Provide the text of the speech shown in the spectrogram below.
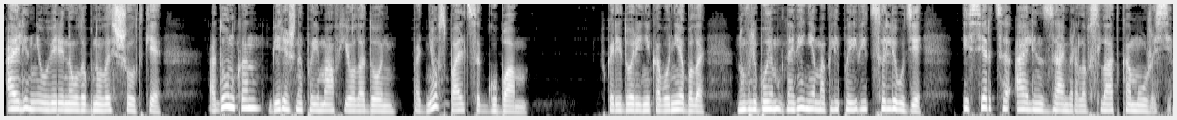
Айлин неуверенно улыбнулась шутке, а Дункан, бережно поймав ее ладонь, поднес пальцы к губам. В коридоре никого не было, но в любое мгновение могли появиться люди, и сердце Айлин замерло в сладком ужасе.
